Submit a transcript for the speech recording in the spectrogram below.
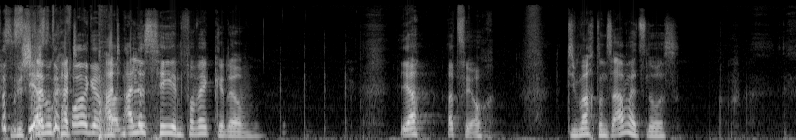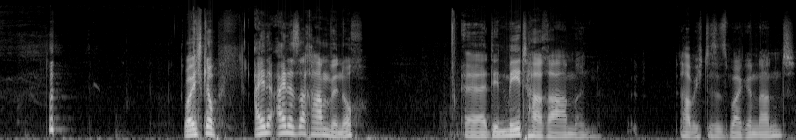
das die die Beschreibung erste hat, Folge, hat alle Szenen vorweggenommen. Ja, hat sie auch. Die macht uns arbeitslos. Aber ich glaube, eine, eine Sache haben wir noch. Äh, den Metarahmen habe ich das jetzt mal genannt.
